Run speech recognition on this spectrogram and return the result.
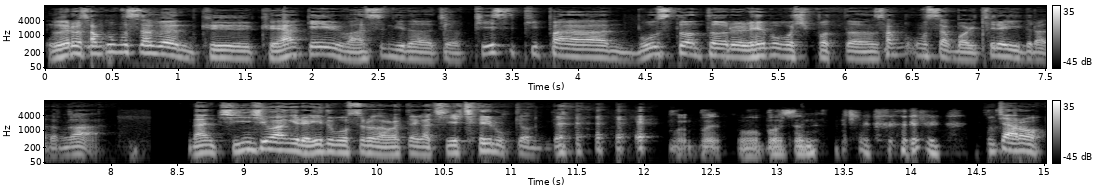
의외로 삼국무쌍은 그 괴한 게임이 많습니다. 저 PSP판 몬스터 헌터를 해보고 싶었던 삼국무쌍 멀티 레이드라던가 난 진시황이 raid boss로 나올 때가 진짜 제일 웃겼는데 무, 무, 무, 무슨? 진짜로.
